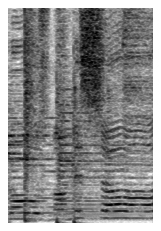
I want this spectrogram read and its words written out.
goes my missile.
